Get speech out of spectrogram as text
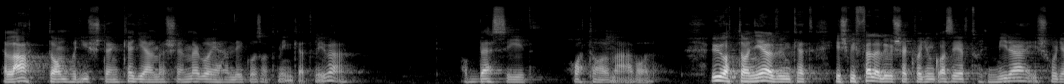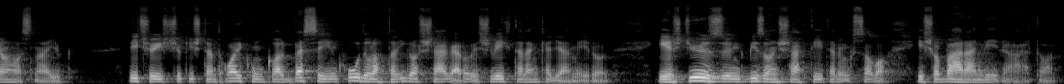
De láttam, hogy Isten kegyelmesen megajándékozott minket. Mivel? A beszéd hatalmával. Ő adta a nyelvünket, és mi felelősek vagyunk azért, hogy mire és hogyan használjuk. Dicsőítsük Istent ajkunkkal, beszéljünk hódolattal igazságáról és végtelen kegyelméről és győzzünk bizonyságtételünk szava és a bárányvére által.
